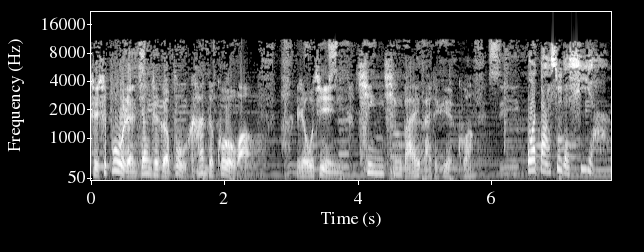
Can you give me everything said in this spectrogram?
只是不忍将这个不堪的过往揉进清清白白的月光。我打碎了夕阳，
